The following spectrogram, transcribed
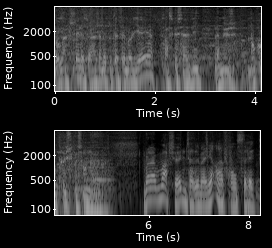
Beaumarchais ne sera jamais tout à fait Molière parce que sa vie l'amuse beaucoup plus que son œuvre. Voilà, Beaumarchais, d'une certaine manière, un Français.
